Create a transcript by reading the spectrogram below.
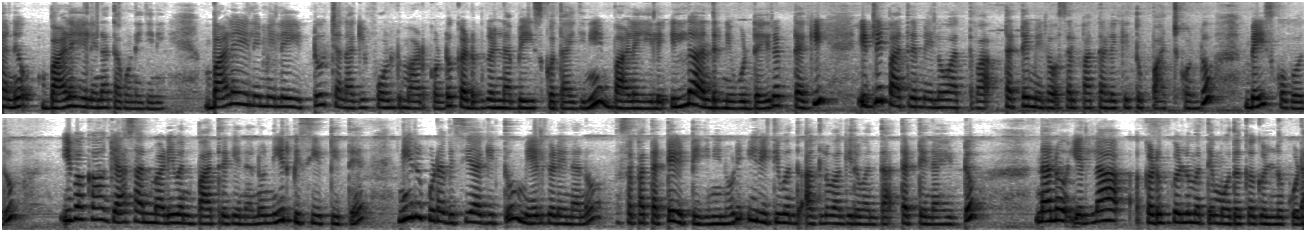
ನಾನು ಬಾಳೆ ಎಲೆನ ತಗೊಂಡಿದ್ದೀನಿ. ಬಾಳೆ ಎಲೆ ಮೇಲೆ ಇಟ್ಟು ಚೆನ್ನಾಗಿ ಫೋಲ್ಡ್ ಮಾಡಿಕೊಂಡು ಕಡುಬುಗಳನ್ನ ಬೇಯಿಸ್ಕೊತಾ ಇದ್ದೀನಿ. ಬಾಳೆ ಎಲೆ ಇಲ್ಲ ಅಂದರೆ ನೀವು ಡೈರೆಕ್ಟಾಗಿ ಇಡ್ಲಿ ಪಾತ್ರೆ ಮೇಲೋ ಅಥವಾ ತಟ್ಟೆ ಮೇಲೋ ಸ್ವಲ್ಪ ತಳಕ್ಕೆ ತುಪ್ಪ ಹಚ್ಕೊಂಡು ಬೇಯಿಸ್ಕೋಬೋದು. ಇವಾಗ ಗ್ಯಾಸ್ ಆನ್ ಮಾಡಿ ಒಂದು ಪಾತ್ರೆಗೆ ನಾನು ನೀರು ಬಿಸಿ ಇಟ್ಟಿದ್ದೆ. ನೀರು ಕೂಡ ಬಿಸಿಯಾಗಿತ್ತು. ಮೇಲ್ಗಡೆ ನಾನು ಸ್ವಲ್ಪ ತಟ್ಟೆ ಇಟ್ಟಿದ್ದೀನಿ. ನೋಡಿ ಈ ರೀತಿ ಒಂದು ಅಗಲವಾಗಿರುವಂಥ ತಟ್ಟೆನ ಇಟ್ಟು ನಾನು ಎಲ್ಲ ಕಡುಬುಗಳು ಮತ್ತು ಮೋದಕಗಳನ್ನು ಕೂಡ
